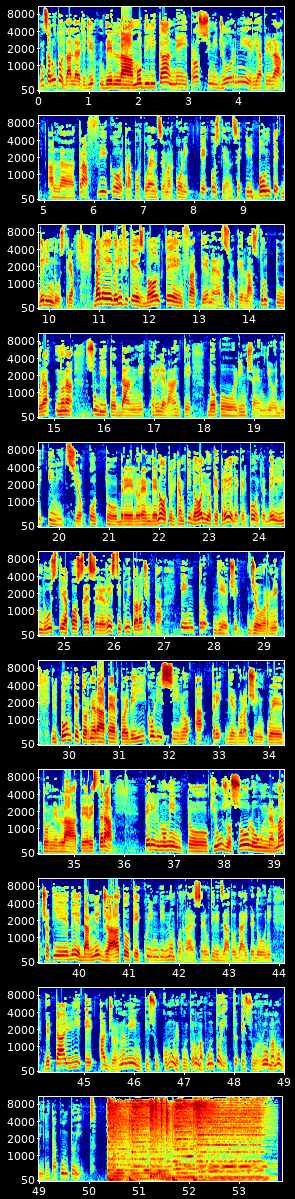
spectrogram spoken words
Un saluto dal TG della mobilità. Nei prossimi giorni riaprirà al traffico tra Portuense, Marconi e Ostiense il ponte dell'industria. Dalle verifiche svolte è infatti emerso che la struttura non ha subito danni rilevanti dopo l'incendio di inizio ottobre. Lo rende noto il Campidoglio che prevede che il ponte dell'industria possa essere restituito alla città entro dieci giorni. Il ponte tornerà aperto ai veicoli sino a 3,5 tonnellate. Resterà per il momento chiuso solo un marciapiede danneggiato che quindi non potrà essere utilizzato dai pedoni. Dettagli e aggiornamenti su comune.roma.it e su romamobilita.it.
